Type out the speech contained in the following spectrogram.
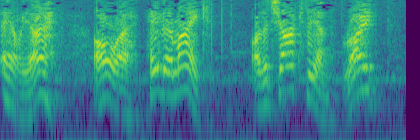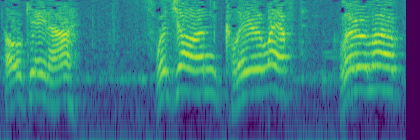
There we are. Oh, uh, hey there, Mike. Are the chocks in? Right, Okay, now. Switch on. Clear left. clear left.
